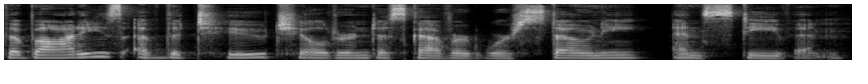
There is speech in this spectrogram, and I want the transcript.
The bodies of the two children discovered were Stoni and Stephen.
